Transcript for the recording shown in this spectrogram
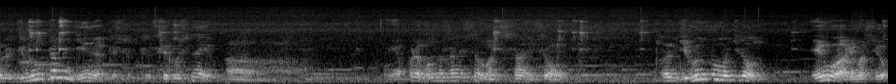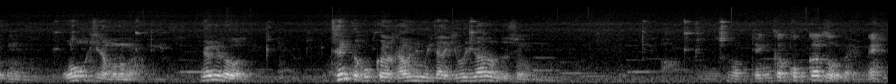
俺自分のために家やった人って成功しないよ。あやっぱり本田さんにしても松田さんにしても自分のもちろんエゴはありますよ。あうん。大きなものが。だけど天下国家のためにみたいな気持ちがあるんですよ、その天下国家像だよね。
